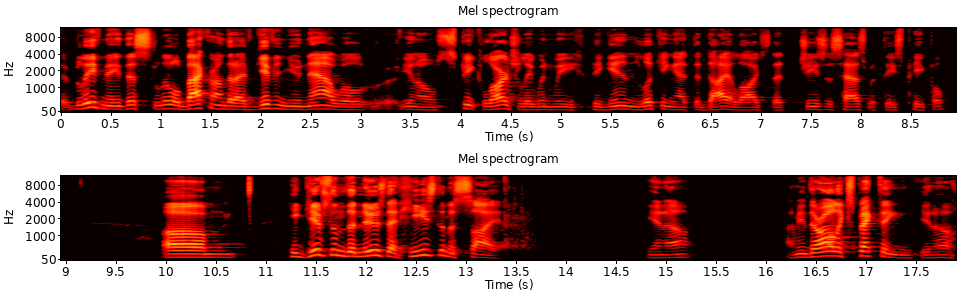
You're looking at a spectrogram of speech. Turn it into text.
Uh, believe me, this little background that I've given you now will you know, speak largely when we begin looking at the dialogues that Jesus has with these people. Um, he gives them the news that He's the Messiah. You know? I mean, they're all expecting you know,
